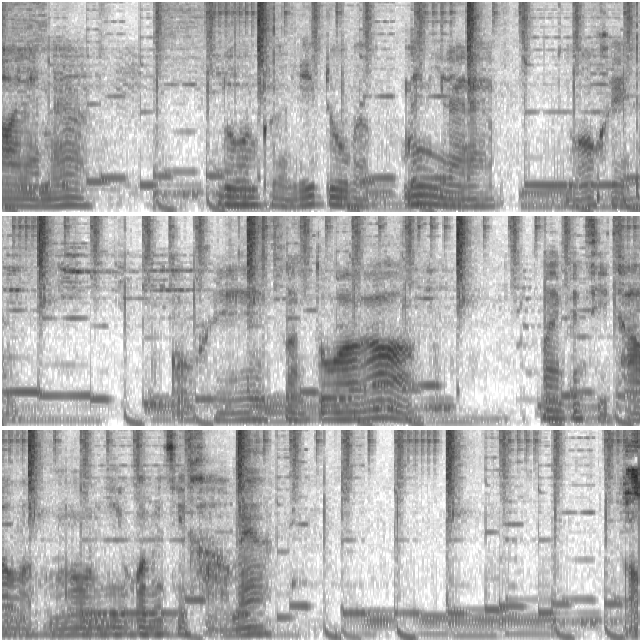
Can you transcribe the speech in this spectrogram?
รอยอะไรไหมอะดูเผื่อรีบดูแบบไม่มีอะไรนะครับถือว่าโอเคโอเค ส่วนตัวก็มันเป็นสีเทาอะผมงงมีคนเป็นสีขาวไหมโอ้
